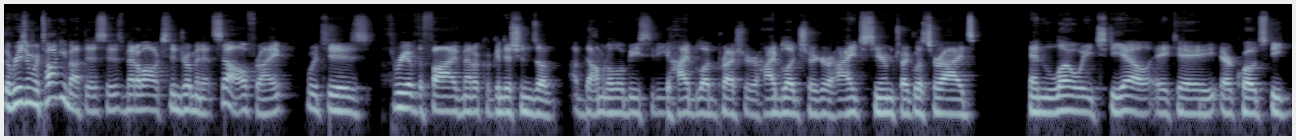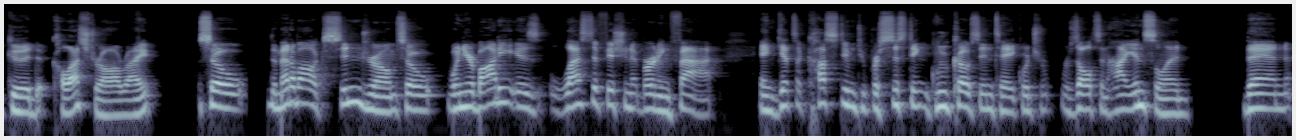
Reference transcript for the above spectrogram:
The reason we're talking about this is metabolic syndrome in itself, right? Which is three of the five medical conditions of abdominal obesity, high blood pressure, high blood sugar, high serum triglycerides, and low HDL, aka air quotes, the good cholesterol, right? So the metabolic syndrome, so when your body is less efficient at burning fat and gets accustomed to persistent glucose intake, which results in high insulin, then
